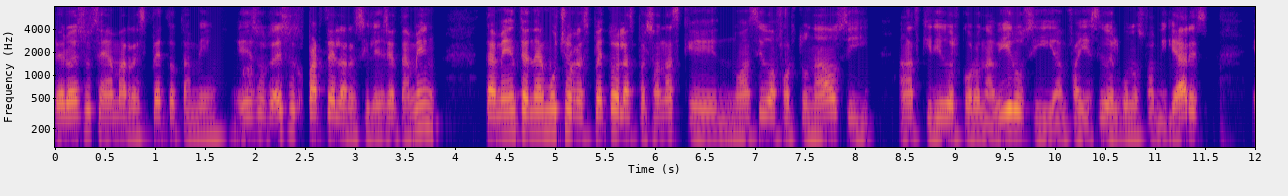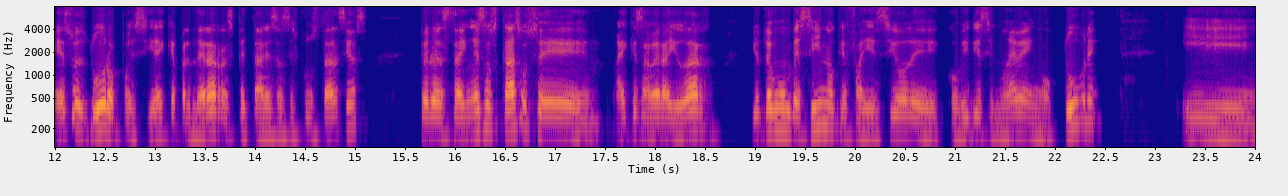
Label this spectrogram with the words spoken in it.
Pero eso se llama respeto también. Eso, eso es parte de la resiliencia también. También tener mucho respeto de las personas que no han sido afortunados y han adquirido el coronavirus y han fallecido algunos familiares eso es duro, pues sí, hay que aprender a respetar esas circunstancias, pero hasta en esos casos eh, hay que saber ayudar. Yo tengo un vecino que falleció de COVID-19 en octubre y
